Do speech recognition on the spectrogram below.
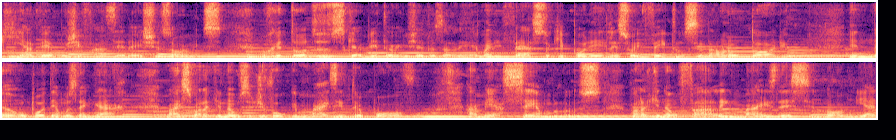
Que havemos de fazer a estes homens? Porque todos os que habitam em Jerusalém é manifesto que por eles foi feito um sinal notório, e não o podemos negar. Mas para que não se divulgue mais entre o povo, ameacemos-los, para que não falem mais desse nome a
